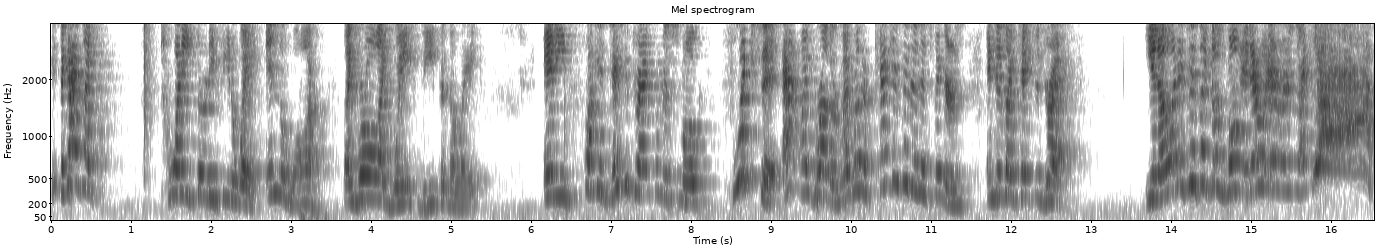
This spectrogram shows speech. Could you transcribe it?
The guy's like 20, 30 feet away in the water. Like we're all like waist deep in the lake. And he fucking takes a drag from his smoke, flicks it at my brother. My brother catches it in his fingers and just like takes a drag. You know, and it's just like those moments, and everyone- everyone's like, yeah!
